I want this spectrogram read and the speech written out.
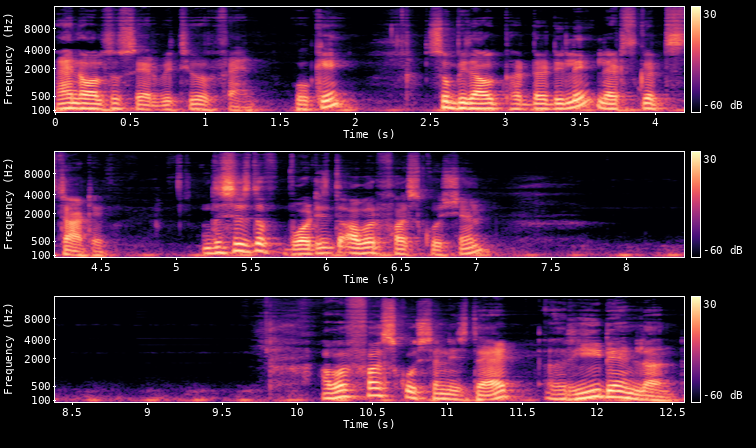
and also share with your friend okay. So without further delay let's get started. This is the what is the, our first question our first question is that read and learn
